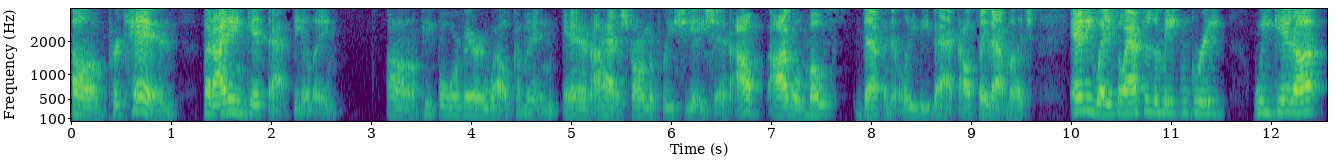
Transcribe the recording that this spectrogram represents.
to um, pretend. But I didn't get that feeling. Uh, people were very welcoming, and I had a strong appreciation. I'll, I will most definitely be back. I'll say that much. Anyway, so after the meet and greet, we get up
